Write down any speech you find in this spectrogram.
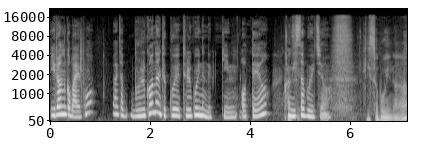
이런 거 말고 살짝 물건을 듣고 들고 있는 느낌 어때요? 좀. 있어 보이죠? 있어 보이나?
